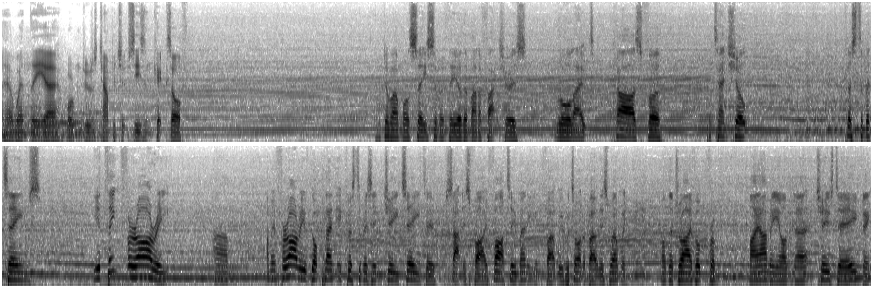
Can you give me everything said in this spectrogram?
uh, when the uh, World Endurance Championship season kicks off. I wonder when we'll see some of the other manufacturers roll out cars for potential customer teams. You'd think Ferrari, um, I mean, Ferrari have got plenty of customers in GT to satisfy, far too many, in fact. We were talking about this, weren't we, on the drive up from Miami on uh, Tuesday evening.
